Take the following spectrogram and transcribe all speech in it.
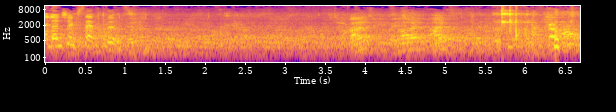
Challenge accepted. Eins, zwei, eins.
